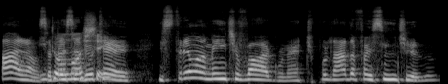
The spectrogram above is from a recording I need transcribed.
Ah, não, você Então eu não percebeu achei. que é extremamente vago, né? Tipo, nada faz sentido.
